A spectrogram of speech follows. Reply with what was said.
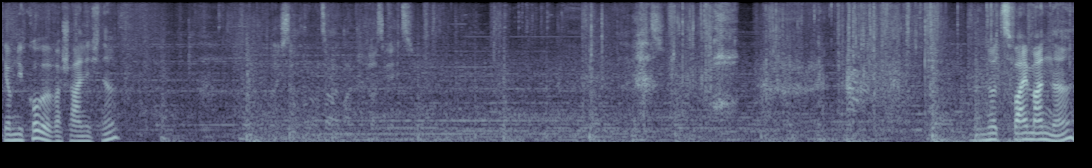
Die um die Kurve wahrscheinlich, ne? Nur zwei Mann, ne?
